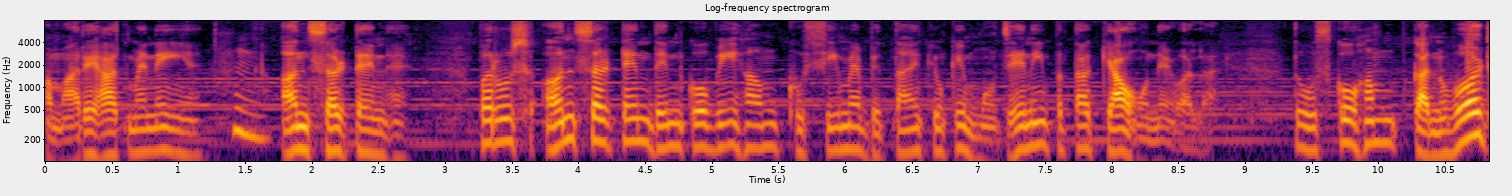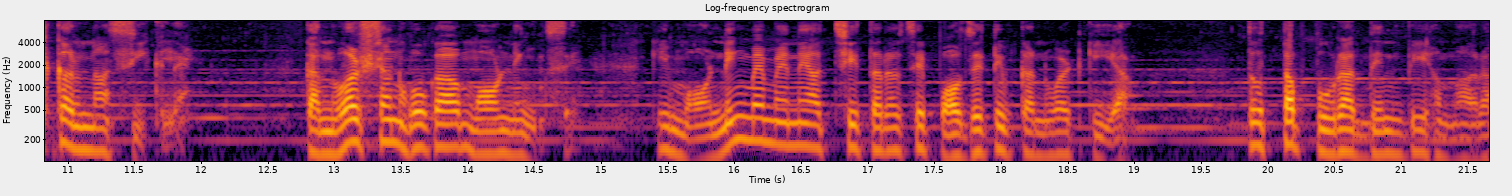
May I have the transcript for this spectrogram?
हमारे हाथ में नहीं है। हम्म। अनसर्टेन है। पर उस अनसर्टेन दिन को भी हम खुशी में बिताएँ क्योंकि मुझे नहीं पता क्या होने वाला है। तो उसको हम कन्वर्ट करना सीख लें। कन्वर्शन होगा मॉर्निंग से। कि मॉर्निंग में मैंने अच्छी तरह से पॉजिटिव कन्वर्ट किया तो तब पूरा दिन भी हमारा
